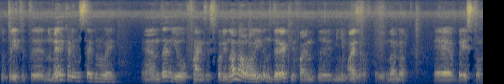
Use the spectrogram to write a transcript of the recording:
to treat it uh, numerically in a stable way and then you find this polynomial or even directly find the minimizer of polynomial uh, based on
